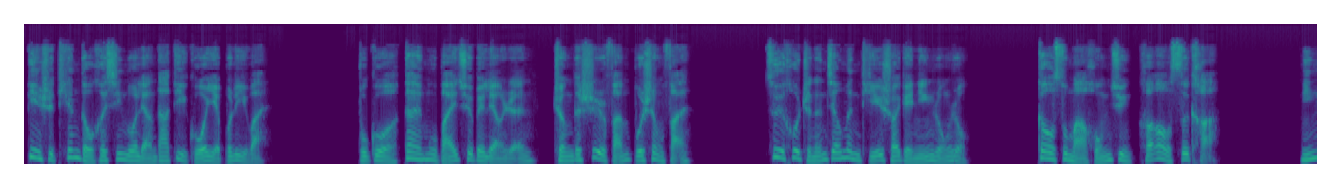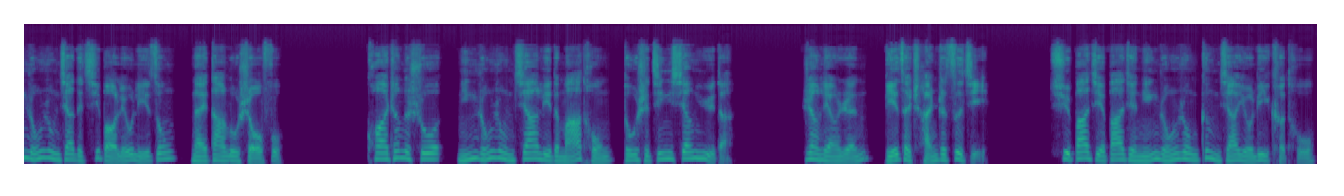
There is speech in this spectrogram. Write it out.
便是天斗和星罗两大帝国也不例外。不过戴沐白却被两人整的是烦不胜烦，最后只能将问题甩给宁荣荣，告诉马红俊和奥斯卡，宁荣荣家的七宝琉璃宗乃大陆首富，夸张的说，宁荣荣家里的马桶都是金镶玉的，让两人别再缠着自己，去巴结巴结宁荣荣，更加有利可图。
